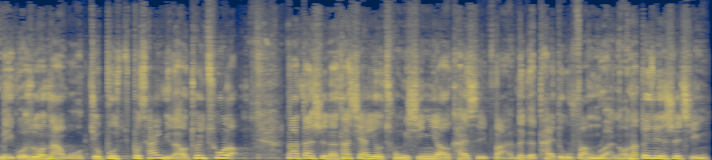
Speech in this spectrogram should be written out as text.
美国说那我就不不参与了，然后退出了。那但是呢，他现在又重新要开始把那个态度放软了。那对这件事情，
